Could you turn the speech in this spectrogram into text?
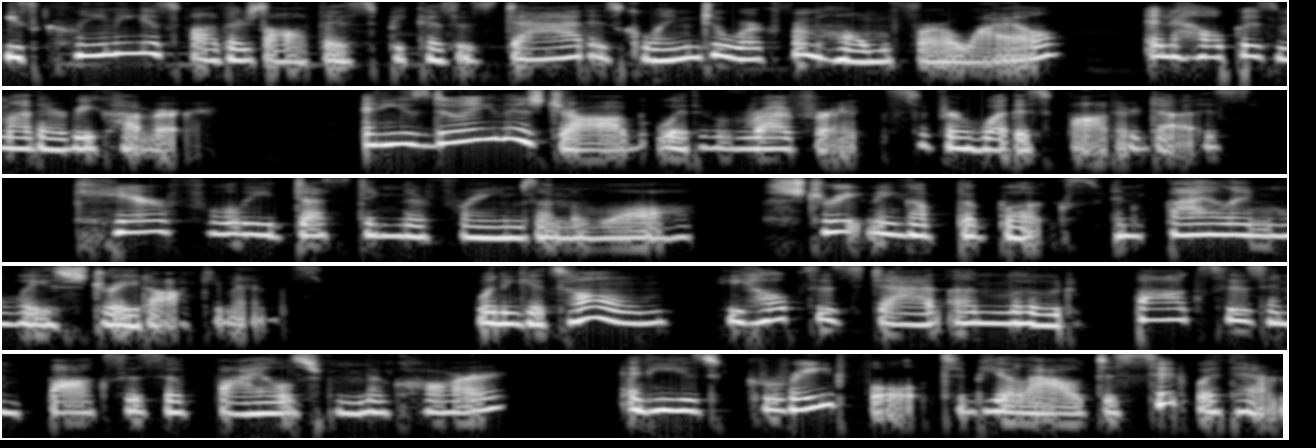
He's cleaning his father's office because his dad is going to work from home for a while and help his mother recover. And he's doing this job with reverence for what his father does, carefully dusting the frames on the wall, straightening up the books, and filing away stray documents. When he gets home, he helps his dad unload boxes and boxes of files from the car, and he is grateful to be allowed to sit with him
